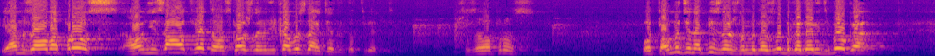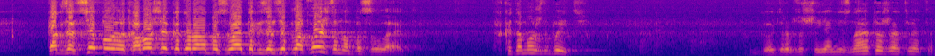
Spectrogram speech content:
Я ему задал вопрос, а он не знал ответа. Он сказал, что наверняка вы знаете этот ответ. Что за вопрос? Вот в Талмуде написано, что мы должны благодарить Бога как за все хорошее, которое Он посылает, так и за все плохое, что Он посылает. Как это может быть? Говорит Рабзуша, я не знаю тоже ответа.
